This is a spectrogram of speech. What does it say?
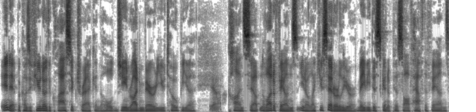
in it. Because if you know the classic Trek and the whole Gene Roddenberry utopia Yeah. concept, and a lot of fans, you know, like you said earlier, maybe this is going to piss off half the fans.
